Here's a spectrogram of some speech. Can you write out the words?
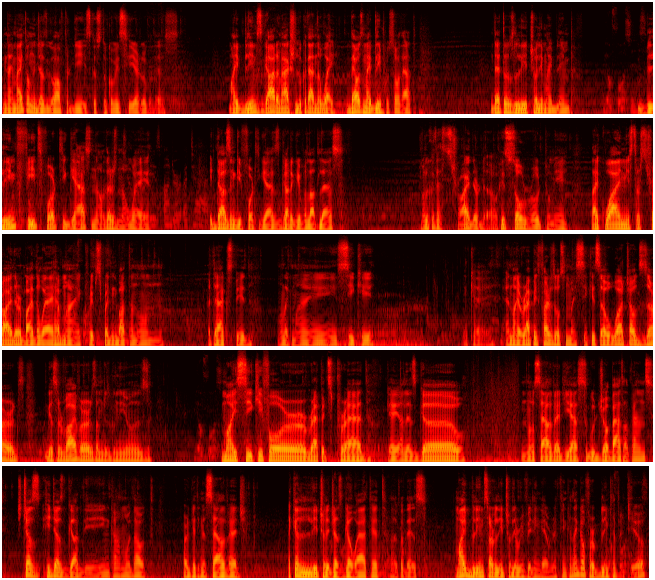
And I might only just go after these because Stukov is here. Look at this. My blimps got him, actually. Look at that. No way. That was my blimp who saw that. That was literally my blimp. Blimp feeds 40 gas? No, there's no way. It doesn't give 40 gas. Gotta give a lot less. Oh, look at that Strider, though. He's so rude to me. Like, why, Mr. Strider? By the way, I have my creep spreading button on attack speed. On, like, my C key. Okay, and my rapid fire is also my C key, so watch out Zergs. Get survivors, I'm just gonna use my C key for rapid spread. Okay, yeah, let's go. No salvage, yes, good job Battle Pants. Just, he just got the income without her getting a salvage. I can literally just go at it, look at this. My blimps are literally revealing everything. Can I go for a blimp level 2?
